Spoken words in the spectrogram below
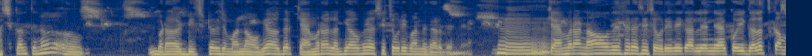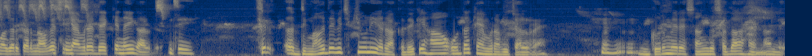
ਅੱਜ ਕੱਲ ਤੇ ਨਾ ਬੜਾ ਡਿਜੀਟਲ ਜ਼ਮਾਨਾ ਹੋ ਗਿਆ। ਅਗਰ ਕੈਮਰਾ ਲੱਗਿਆ ਹੋਵੇ ਅਸੀਂ ਚੋਰੀ ਬੰਦ ਕਰ ਦਿੰਦੇ ਆ ਹਮ, ਕੈਮਰਾ ਨਾ ਹੋਵੇ ਫਿਰ ਅਸੀਂ ਚੋਰੀ ਵੀ ਕਰ ਲੈਂਦੇ ਆ ਕੋਈ ਗਲਤ ਕੰਮ ਅਗਰ ਕਰਨਾ ਹੋਵੇ ਅਸੀਂ ਕੈਮਰੇ ਦੇਖ ਕੇ ਨਹੀਂ ਕਰਦੇ। ਜੀ। ਫਿਰ ਦਿਮਾਗ ਦੇ ਵਿੱਚ ਕਿਉਂ ਨਹੀਂ ਰੱਖਦੇ ਕਿ ਹਾਂ ਉਹਦਾ ਕੈਮਰਾ ਵੀ ਚੱਲ ਰਿਹਾ ਹੈ? ਗੁਰ ਮੇਰੇ ਸੰਗ ਸਦਾ ਹੈ ਨਾਲੇ।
